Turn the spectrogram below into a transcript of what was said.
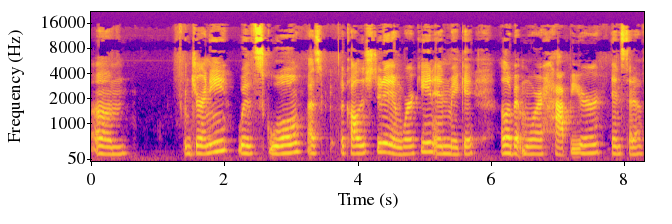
um, journey with school as a college student and working and make it a little bit more happier instead of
